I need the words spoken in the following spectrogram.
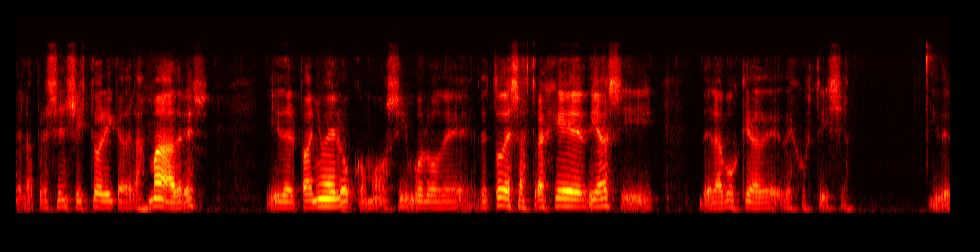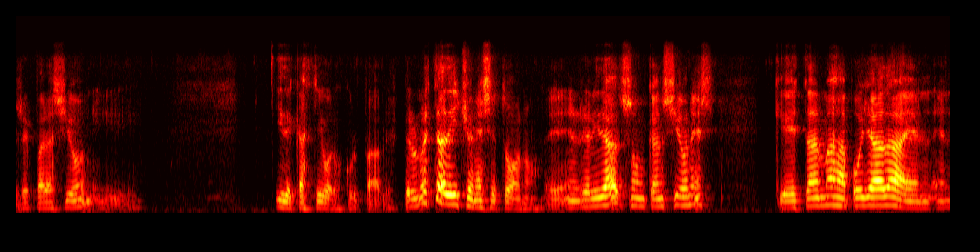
de la presencia histórica de las madres, y del pañuelo como símbolo de, todas esas tragedias y de la búsqueda de, de justicia y de reparación y y de castigo a los culpables. Pero no está dicho en ese tono. Eh, en realidad son canciones que están más apoyadas en,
